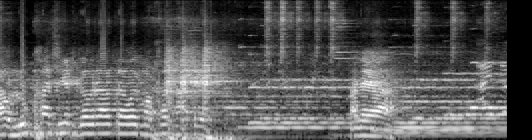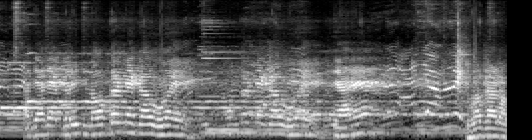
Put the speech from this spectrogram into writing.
આવ લુખ્ખા શેઠ ગવરાવતા હોય મફત માટે અને આ જ્યારે ગરીબ નોકરને ગાવું હોય નોકરને ગાવું હોય ત્યારે વગાડો.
